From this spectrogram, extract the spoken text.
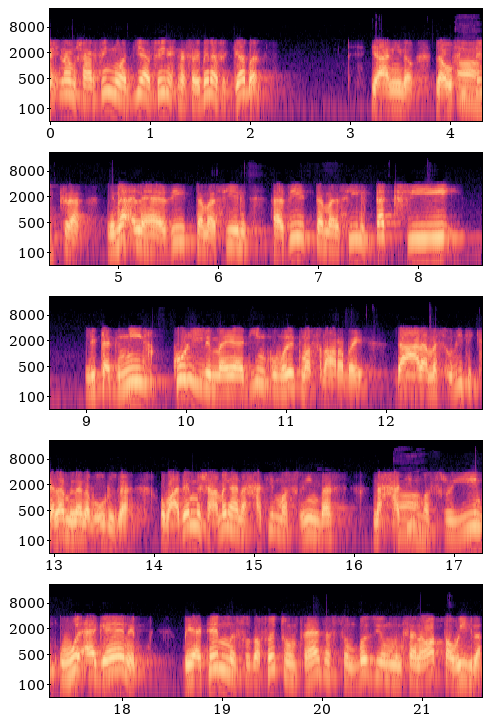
إحنا مش عارفين نوديها فين إحنا سايبينها في الجبل. يعني لو لو في آه. آه. فكرة لنقل هذه التماثيل هذه التماثيل تكفي لتجميل كل ميادين جمهورية مصر العربية. ده على مسؤولية الكلام اللي أنا بقوله ده. وبعدين مش عاملها نحاتين مصريين بس. نحاتين آه. مصريين وأجانب بيتم استضافتهم في هذا السيمبوزيوم من سنوات طويلة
